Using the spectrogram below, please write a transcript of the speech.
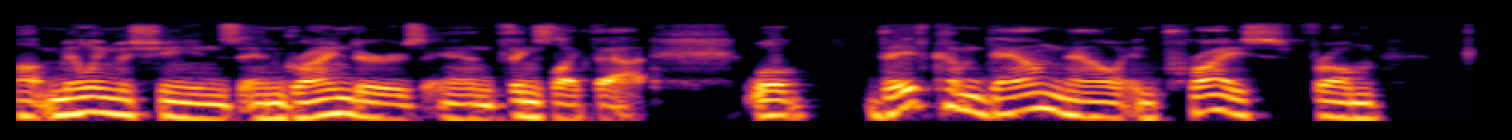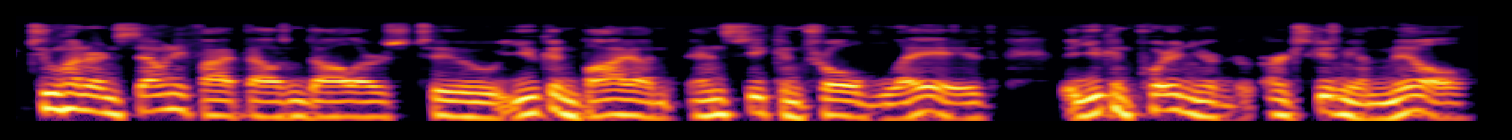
uh, milling machines and grinders and things like that. Well, they've come down now in price from $275,000 to you can buy an NC controlled lathe that you can put in your, or excuse me, a mill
